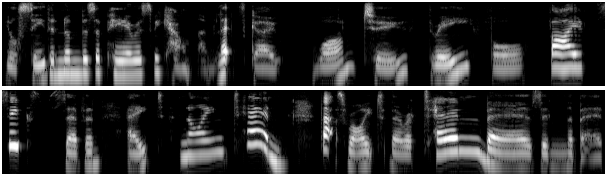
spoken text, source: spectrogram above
You'll see the numbers appear as we count them. Let's go. One, two, three, four, five, six, seven, eight, nine, ten. That's right, there are ten bears in the bed.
